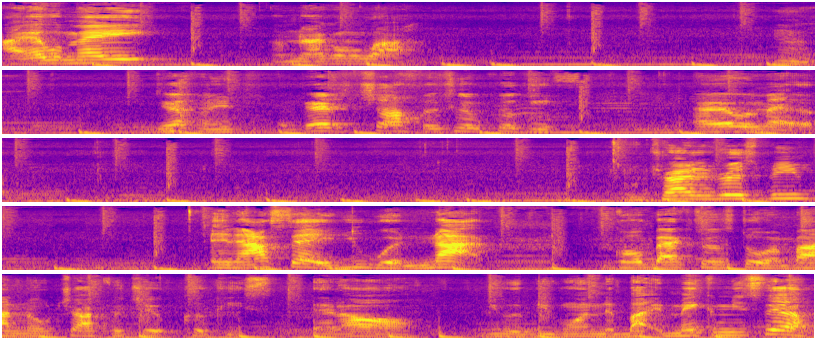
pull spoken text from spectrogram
I ever made. I'm not gonna lie. Mm. Definitely the best chocolate chip cookie I ever made. Try this recipe, and I say you would not go back to the store and buy no chocolate chip cookies at all. You would be wanting to buy, make them yourself.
